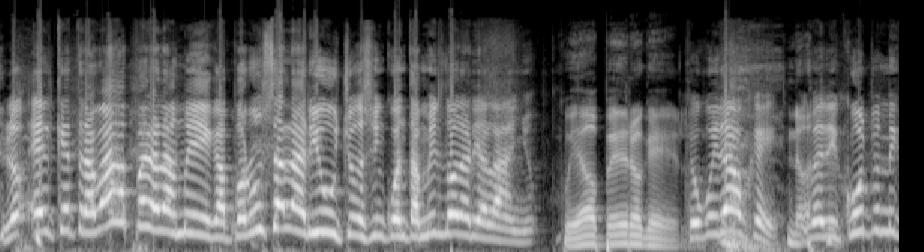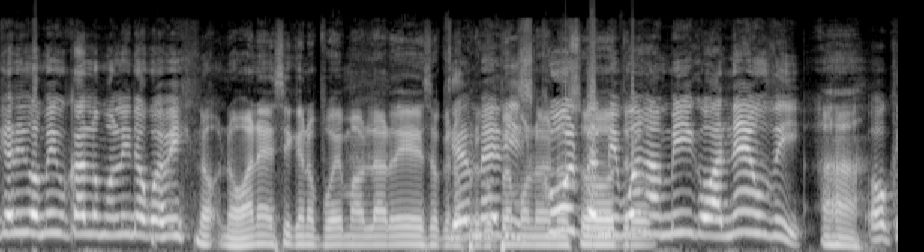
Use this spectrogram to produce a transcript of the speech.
Lo- el que trabaja para la Mega por un salariucho de 50 mil dólares al año. Cuidado, Pedro, que Que cuidado que. No. Me disculpen, mi querido amigo Carlos Molina Huevín. no, nos van a decir que no podemos hablar de eso, que, Que nos me preocupemos de disculpen, mi buen amigo Aneudi. Ajá. ¿Ok?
